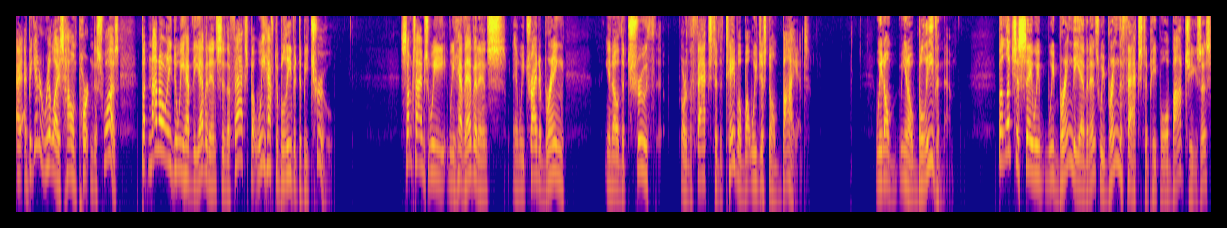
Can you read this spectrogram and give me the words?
I, I begin to realize how important this was. But not only do we have the evidence and the facts, but we have to believe it to be true. Sometimes we, we have evidence and we try to bring, you know, the truth or the facts to the table, but we just don't buy it. We don't, you know, believe in them. But let's just say we, we bring the evidence, we bring the facts to people about Jesus,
